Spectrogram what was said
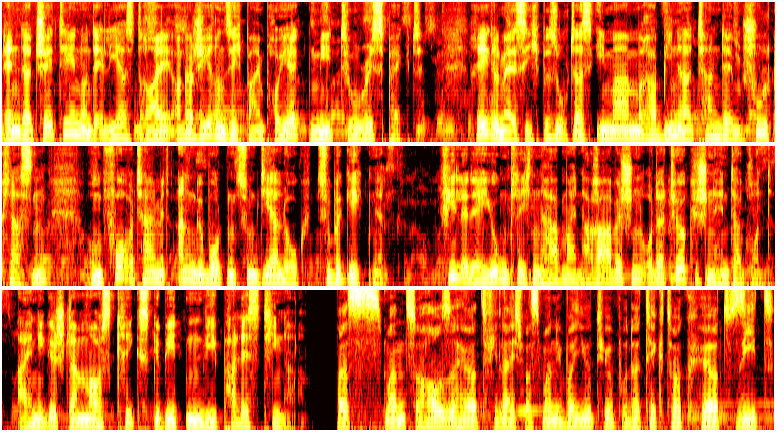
Ender Cetin und Elias III engagieren sich beim Projekt Meet to Respect. Regelmäßig besucht das Imam-Rabbiner-Tandem Schulklassen, um Vorurteilen mit Angeboten zum Dialog zu begegnen. Viele der Jugendlichen haben einen arabischen oder türkischen Hintergrund. Einige stammen aus Kriegsgebieten wie Palästina. Was man zu Hause hört, vielleicht was man über YouTube oder TikTok hört, sieht,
